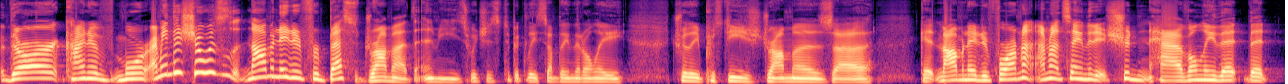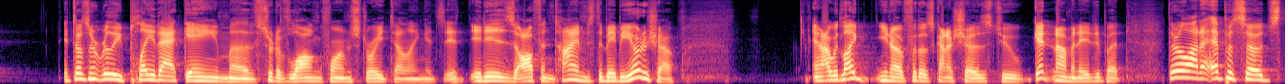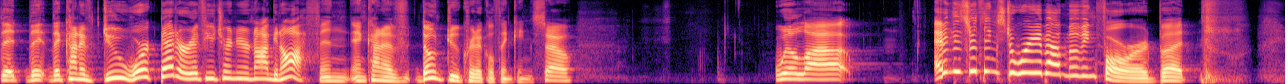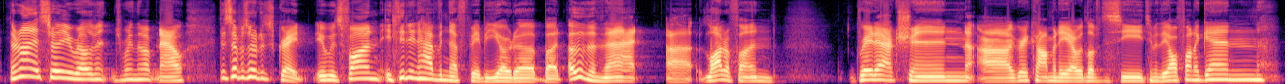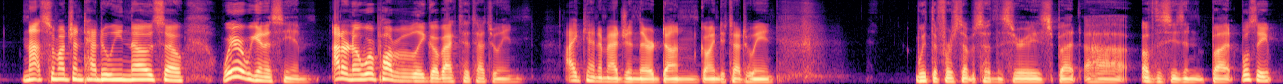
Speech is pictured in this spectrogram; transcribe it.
There are kind of more I mean this show is nominated for best drama at the Emmys, which is typically something that only truly prestige dramas uh, get nominated for. I'm not I'm not saying that it shouldn't have, only that that it doesn't really play that game of sort of long form storytelling. It's it, it is oftentimes the Baby Yoda show and I would like you know for those kind of shows to get nominated, but there are a lot of episodes that, that that kind of do work better if you turn your noggin off and and kind of don't do critical thinking. So we'll uh I mean these are things to worry about moving forward, but they're not necessarily relevant to bring them up now. This episode is great. It was fun. It didn't have enough Baby Yoda, but other than that, uh, a lot of fun great action, uh, great comedy. I would love to see Timothy Olyphant again. Not so much on Tatooine though. So where are we gonna see him? I don't know. We'll probably go back to Tatooine. I can't imagine they're done going to Tatooine with the first episode of the series, but uh, of the season. But we'll see.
